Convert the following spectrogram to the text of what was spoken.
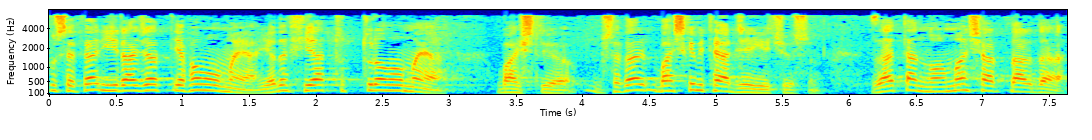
bu sefer ihracat yapamamaya ya da fiyat tutturamamaya başlıyor. Bu sefer başka bir tercihe geçiyorsun. Zaten normal şartlarda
